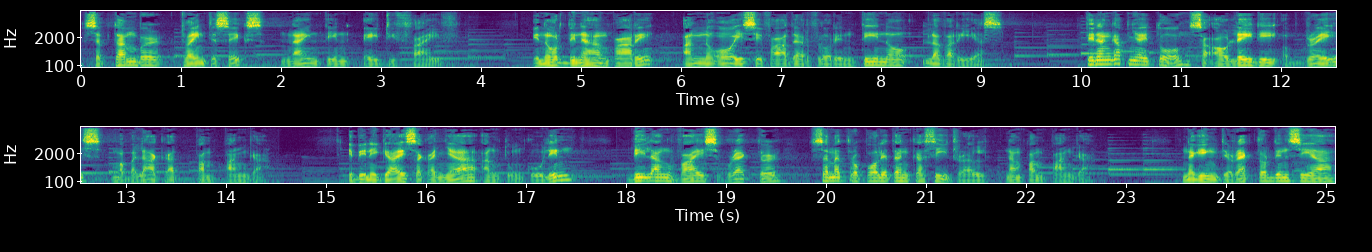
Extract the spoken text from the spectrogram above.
September 26, 1985 Inordinahang pari ang nooy si Father Florentino Lavarias. Tinanggap niya ito sa Our Lady of Grace, Mabalacat, Pampanga. Ibinigay sa kanya ang tungkulin bilang Vice Rector sa Metropolitan Cathedral ng Pampanga. Naging director din siya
